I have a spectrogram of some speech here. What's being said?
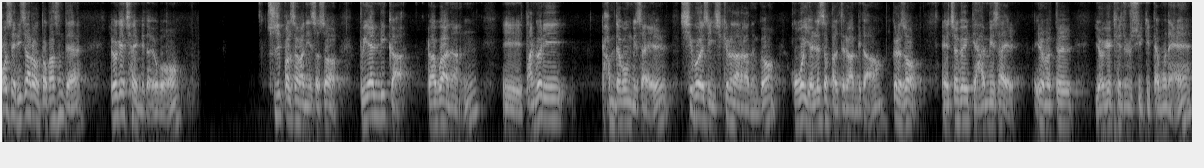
호세 리자라고 똑같은데 요게 차이입니다. 요거. 수직 발사관이 있어서 VL미카라고 하는 이 단거리 함대공 미사일 15에서 20km 날아가는 거 그거 16발 들어갑니다. 그래서 예, 적의 대한 미사일 이런 것들 요격해 줄 수 있기 때문에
